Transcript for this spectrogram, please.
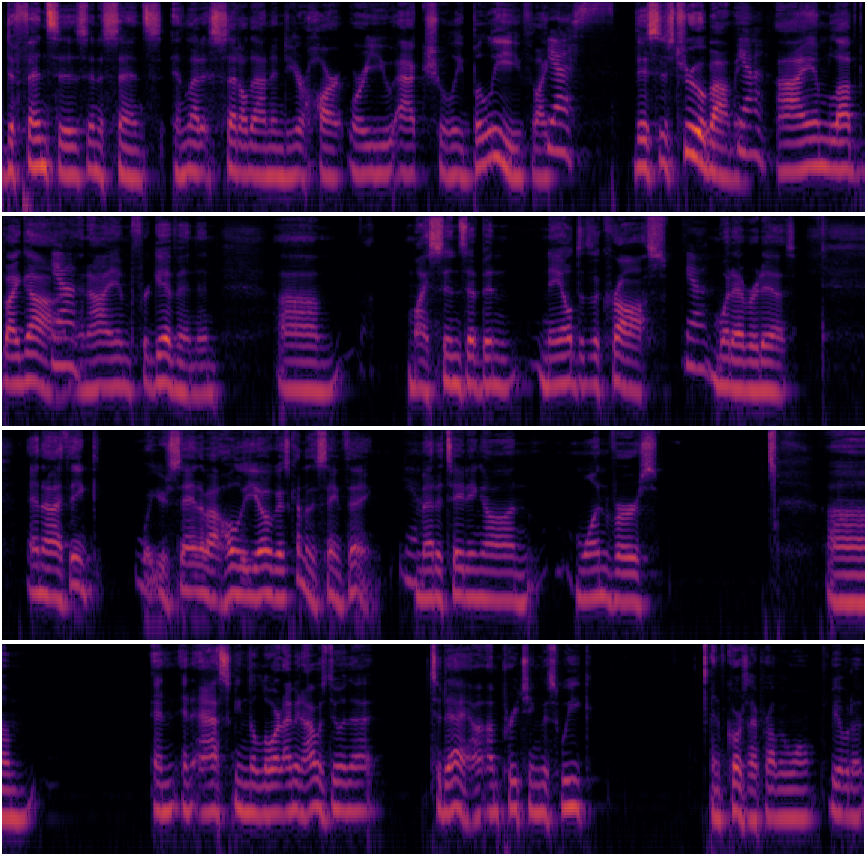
defenses in a sense, and let it settle down into your heart where you actually believe, like Yes. this is true about me. Yeah. I am loved by God, Yeah. and I am forgiven, and um, my sins have been nailed to the cross Yeah. whatever it is. And I think what you're saying about holy yoga is kind of the same thing. Yeah. Meditating on one verse um, and, and asking the Lord. I mean, I was doing that today. I'm preaching this week. And of course, I probably won't be able to,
